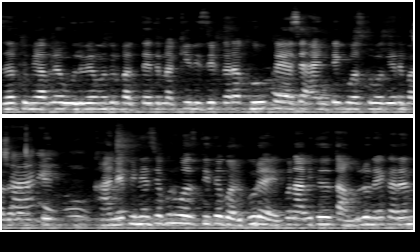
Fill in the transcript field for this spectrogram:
जर तुम्ही आपल्या उलवेमधून बघताय तर नक्की विजिट करा. खूप काही असे अँटिक वस्तू वगैरे बघायला छान आहे, भेटतील हो. खाण्यापिण्याच्या पण वस्तू तिथे भरपूर आहे. पण आम्ही तिथे थांबलो नाही कारण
